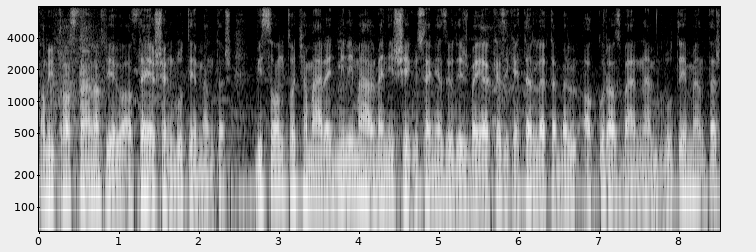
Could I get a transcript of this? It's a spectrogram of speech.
amit használnak, ugye az teljesen gluténmentes. Viszont, hogyha már egy minimál mennyiségű szennyeződésbe érkezik egy területen belül, akkor az már nem gluténmentes,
